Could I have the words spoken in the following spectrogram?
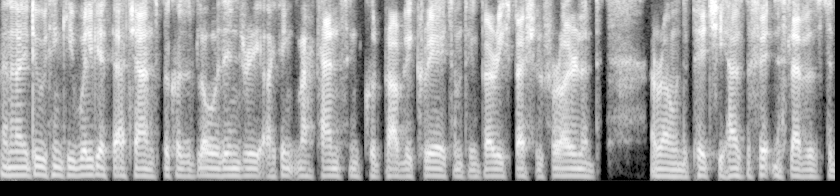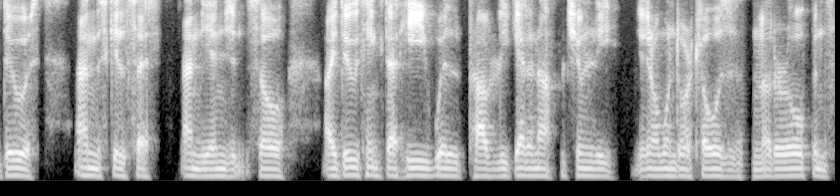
and I do think he will get that chance because of Lowe's injury, I think Mack Hansen could probably create something very special for Ireland around the pitch. He has the fitness levels to do it and the skill set and the engine. So I do think that he will probably get an opportunity. You know, one door closes, another opens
